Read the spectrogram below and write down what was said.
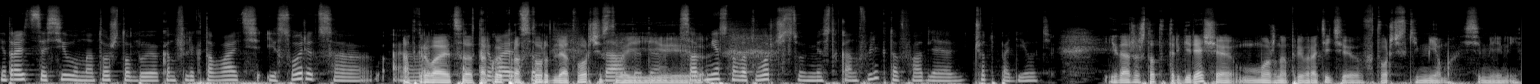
не тратится силы на то, чтобы конфликтовать и ссориться, э, Открывается, такой открывается- простор для творчества да, да, и, да. совместного творчества вместо конфликтов, а для что-то поделать. и даже что-то триггерящее можно превратить в творческий мем семейный.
